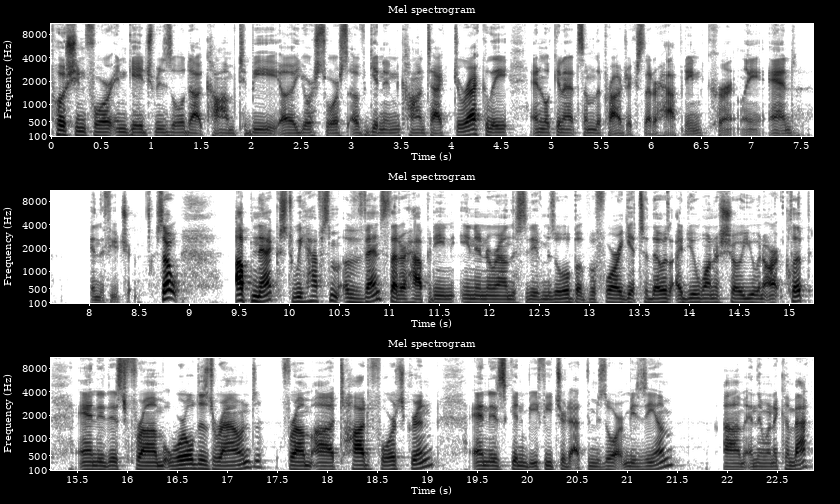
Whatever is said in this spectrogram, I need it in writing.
pushing for engagemissoula.com to be uh, your source of getting in contact directly and looking at some of the projects that are happening currently and in the future so up next, we have some events that are happening in and around the city of Missoula, but before I get to those, I do want to show you an art clip, and it is from World is Round from uh, Todd Forsgren, and is going to be featured at the Missoula Art Museum. Um, and then when I come back,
